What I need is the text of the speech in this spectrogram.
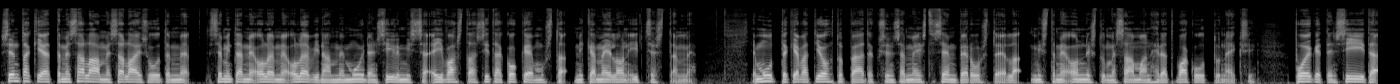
sen takia, että me salaamme salaisuutemme, se mitä me olemme olevinamme muiden silmissä ei vastaa sitä kokemusta, mikä meillä on itsestämme. Ja muut tekevät johtopäätöksensä meistä sen perusteella, mistä me onnistumme saamaan heidät vakuuttuneiksi, poiketen siitä,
